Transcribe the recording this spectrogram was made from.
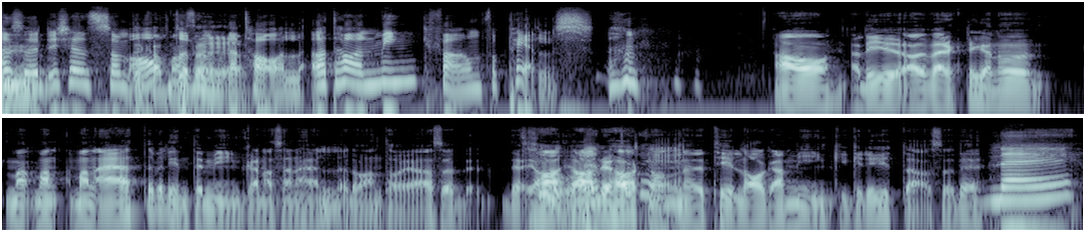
Alltså det känns som Mm. det kan man säga. 1800-tal. Att ha en minkfarm för päls. Ja, ja, det är ju ja, verkligen. Och man, man, man äter väl inte minkarna sen heller då antar jag. Alltså, det, jag, har- jag har aldrig hört det. någon eh, tillaga minkgryta. Alltså det, Nej,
